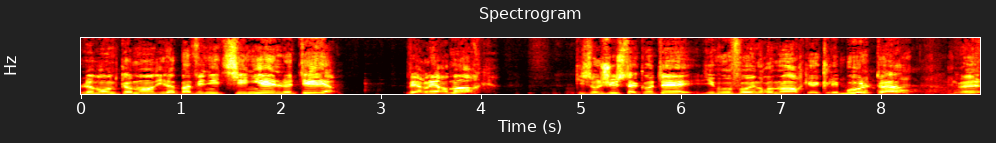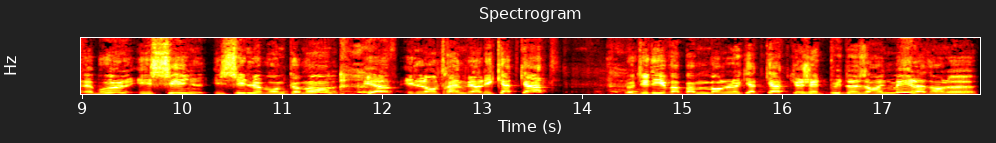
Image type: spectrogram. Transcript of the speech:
le bon de commande. Il n'a pas fini de signer, il le tire vers les remorques qui sont juste à côté. Il dit, vous faut une remorque avec les boules, toi. La boule, il signe, il signe le bon de commande, et hop, il l'entraîne vers les 4x4. L'autre, il dit, il va pas me vendre le 4x4 que j'ai depuis deux ans et demi, là, dans le...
